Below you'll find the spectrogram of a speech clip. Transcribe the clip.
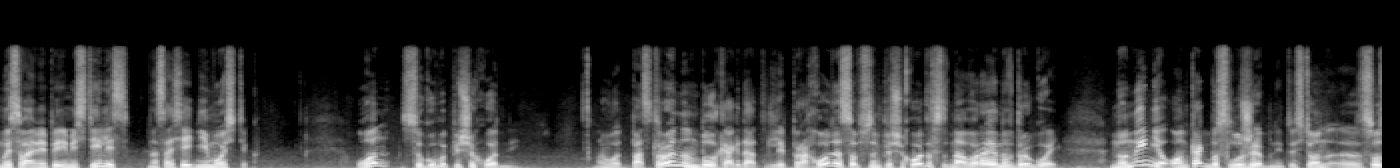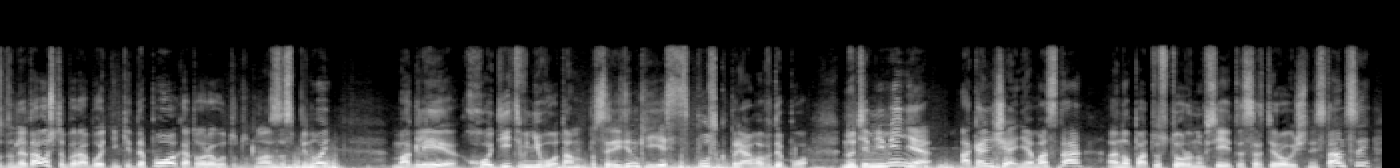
Мы с вами переместились на соседний мостик. Он сугубо пешеходный. Вот. Построен он был когда-то для прохода, собственно, пешеходов с одного района в другой. Но ныне он как бы служебный. То есть он э, создан для того, чтобы работники депо, которые вот тут у нас за спиной, могли ходить в него. Там посерединке есть спуск прямо в депо. Но, тем не менее, окончание моста, оно по ту сторону всей этой сортировочной станции –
